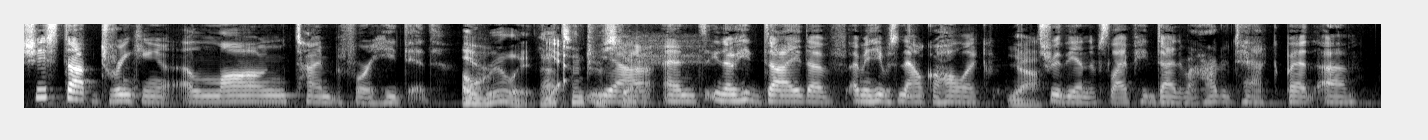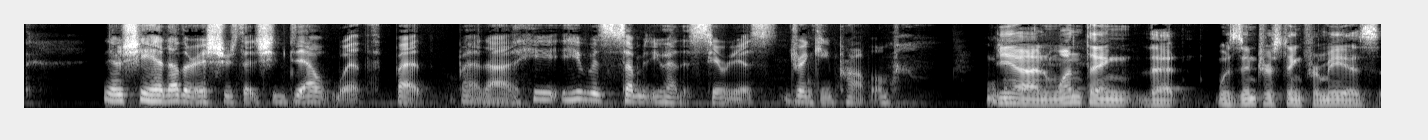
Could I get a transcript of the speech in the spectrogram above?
She stopped drinking a long time before he did. Oh, really? That's interesting. Yeah, and you know he died of. I mean, he was an alcoholic Yeah. through the end of his life. He died of a heart attack, but um, you know she had other issues that she dealt with. But but uh, he he was somebody who had a serious drinking problem. Yeah, and one thing that was interesting for me is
